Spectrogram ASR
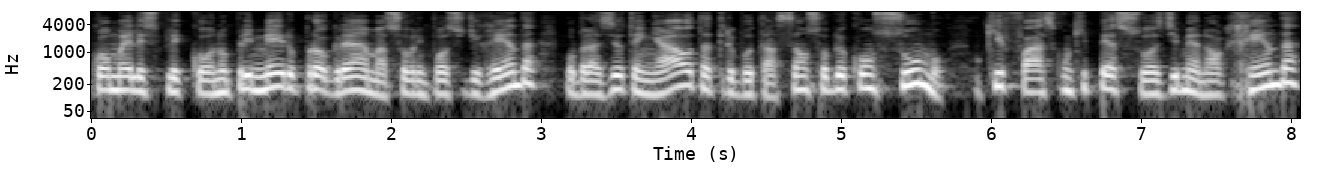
Como ele explicou no primeiro programa sobre imposto de renda, o Brasil tem alta tributação sobre o consumo, o que faz com que pessoas de menor renda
